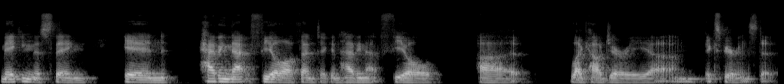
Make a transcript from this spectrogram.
making this thing in having that feel authentic and having that feel uh, like how Jerry um, experienced it.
